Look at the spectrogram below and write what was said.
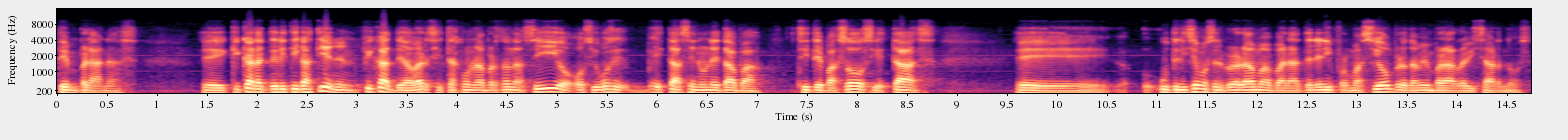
tempranas. Eh, qué características tienen. Fíjate a ver si estás con una persona así o, si vos estás en una etapa, si te pasó, si estás. Eh, utilicemos el programa para tener información, pero también para revisarnos.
